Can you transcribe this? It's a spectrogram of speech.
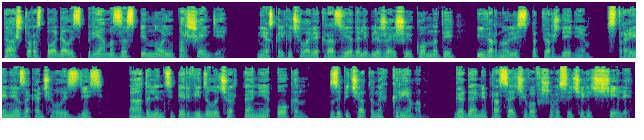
та, что располагалась прямо за спиной у Паршенди, Несколько человек разведали ближайшие комнаты и вернулись с подтверждением. Строение заканчивалось здесь. Адалин теперь видел очертания окон, запечатанных кремом, годами просачивавшегося через щели.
